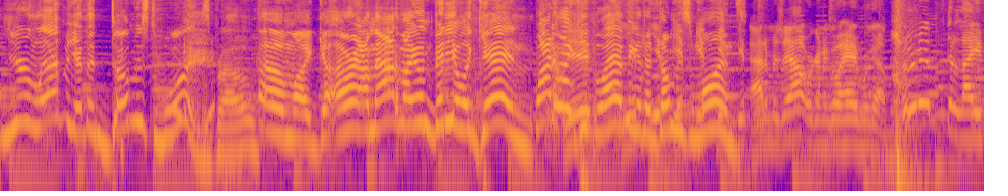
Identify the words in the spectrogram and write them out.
you? You're laughing at the dumbest ones, bro. Oh my god. All right, I'm out of my own video again. Why do I keep laughing at the dumbest ones? Adam is out. We're gonna go ahead and we're gonna blip the life,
